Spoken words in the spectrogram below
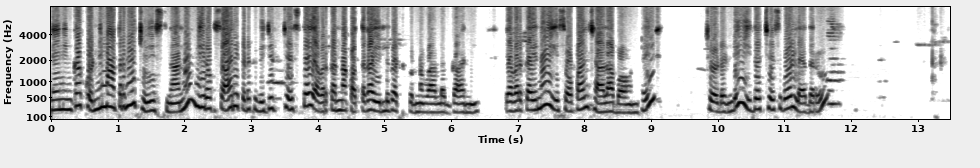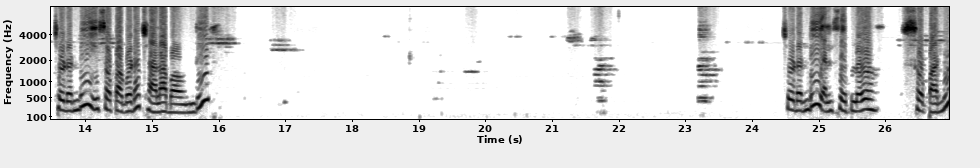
నేను ఇంకా కొన్ని మాత్రమే చూపిస్తున్నాను మీరు ఒకసారి ఇక్కడికి విజిట్ చేస్తే ఎవరికన్నా కొత్తగా ఇల్లు కట్టుకున్న వాళ్ళకి కానీ ఎవరికైనా ఈ సోఫాలు చాలా బాగుంటాయి. చూడండి ఇది వచ్చేసి కూడా లెదరు. చూడండి ఈ సోఫా కూడా చాలా బాగుంది. చూడండి ఎల్ షేప్ సోఫాలు.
